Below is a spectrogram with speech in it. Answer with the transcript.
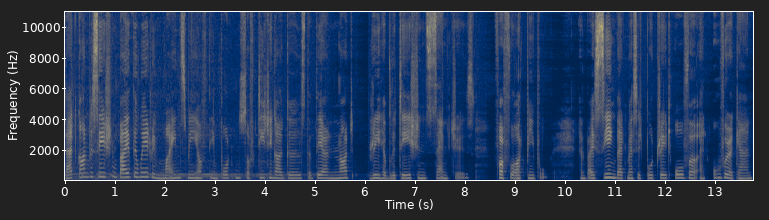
That conversation, by the way, reminds me of the importance of teaching our girls that they are not rehabilitation centers for flawed people. And by seeing that message portrayed over and over again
